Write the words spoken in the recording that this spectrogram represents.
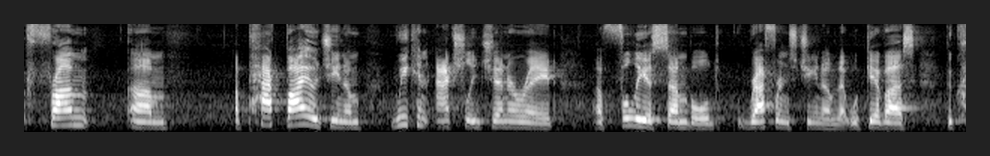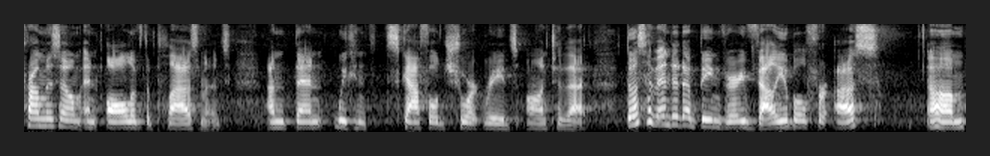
from um, a PacBio biogenome, we can actually generate a fully assembled reference genome that will give us the chromosome and all of the plasmids. And then we can scaffold short reads onto that. Those have ended up being very valuable for us. Um,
